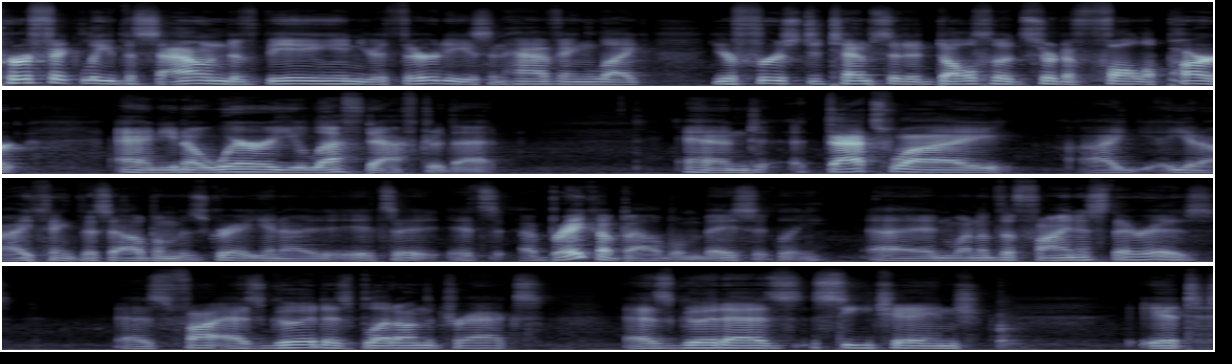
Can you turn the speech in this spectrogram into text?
perfectly the sound of being in your 30s and having like your first attempts at adulthood sort of fall apart and you know where are you left after that and that's why i you know i think this album is great you know it's a it's a breakup album basically uh, and one of the finest there is. As far as good as Blood on the Tracks, as good as Sea Change, it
